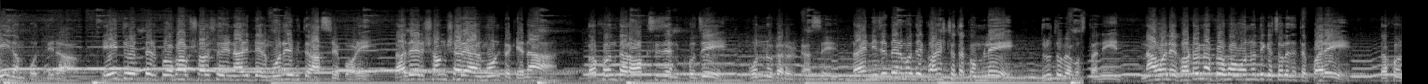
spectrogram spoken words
এই দম্পতিরা। এই দূরত্বের প্রভাব সরাসরি নারীদের মনের ভিতর আশ্রে পড়ে। তাদের সংসারে আর মন টেকে না তখন তারা অক্সিজেন খোঁজে অন্য কারোর কাছে। তাই নিজেদের মধ্যে ঘনিষ্ঠতা কমলে দ্রুত ব্যবস্থা নিন। না হলে ঘটনা প্রভাব অন্যদিকে চলে যেতে পারে। তখন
